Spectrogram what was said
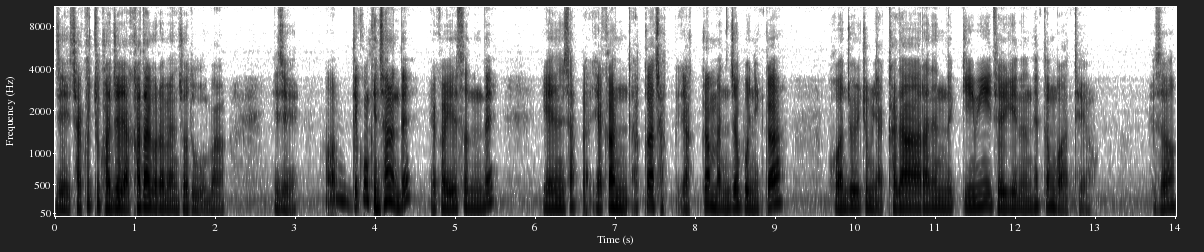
이제 자쿠투 관절 약하다 그러면 저도 막 이제 어, 내 건 괜찮은데? 약간 이랬었는데 얘는 약간, 약간 아까 자, 약간 만져보니까 고관절이 좀 약하다라는 느낌이 들기는 했던 것 같아요. 그래서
